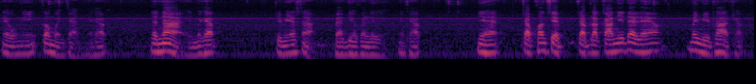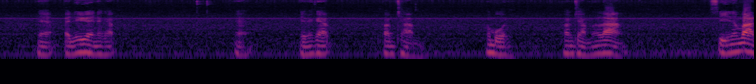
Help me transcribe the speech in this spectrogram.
ในวงนี้ก็เหมือนกันนะครับ ด้านหน้าเห็นไหมครับ จะมีลักษณะแบบเดียวกันเลยนะครับเนี่ยฮะจับคอนเซปต์จับหลักการนี้ได้แล้วไม่มีพลาดครับเนี่ยไปเรื่อยๆนะครับเห็นไหมครับ ความฉ่ำข้างบน ความฉ่ำข้างล่าง สีน้ำว่าน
